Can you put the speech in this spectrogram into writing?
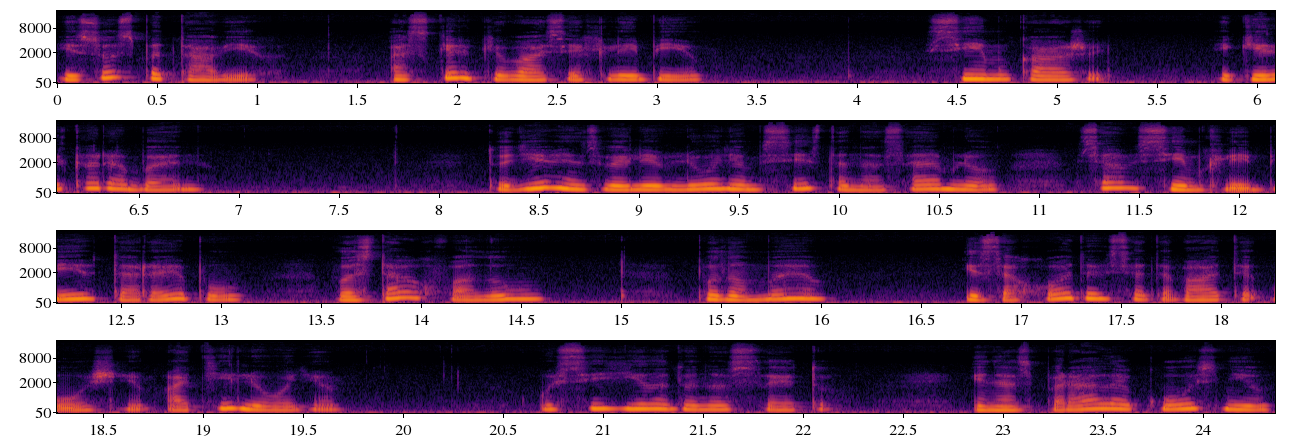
Ісус питав їх, а скільки у вас є хлібів? Сім кажуть, і кілька рибин. Тоді він звелів людям сісти на землю, взяв сім хлібів та рибу, воздав хвалу, поломив і заходився давати учням, а ті людям. Усі їли до наситу і назбирали куснів,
